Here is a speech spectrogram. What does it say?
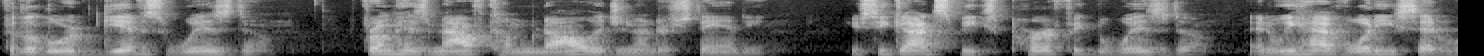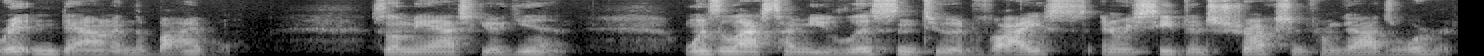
For the Lord gives wisdom. From his mouth come knowledge and understanding. You see, God speaks perfect wisdom, and we have what he said written down in the Bible. So let me ask you again when's the last time you listened to advice and received instruction from God's Word?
